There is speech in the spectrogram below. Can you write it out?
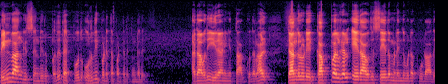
பின்வாங்கி சென்றிருப்பது தற்போது உறுதிப்படுத்தப்பட்டிருக்கின்றது. அதாவது ஈரானிய தாக்குதலால் தங்களுடைய கப்பல்கள் ஏதாவது சேதமடைந்து விடக்கூடாது.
